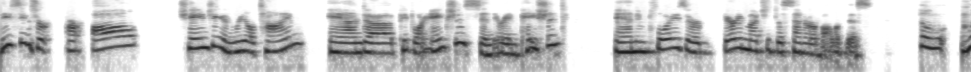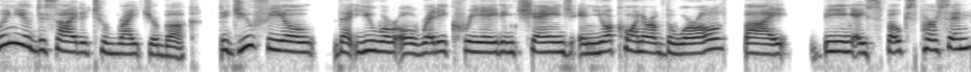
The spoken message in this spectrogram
these things are are all changing in real time, and uh, people are anxious and they're impatient, and employees are very much at the center of all of this. So, when you decided to write your book, did you feel that you were already creating change in your corner of the world by being a spokesperson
